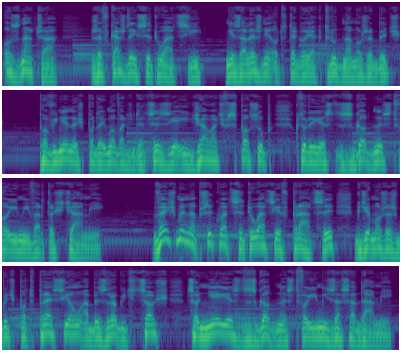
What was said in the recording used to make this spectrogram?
oznacza, że w każdej sytuacji, niezależnie od tego, jak trudna może być, powinieneś podejmować decyzje i działać w sposób, który jest zgodny z Twoimi wartościami. Weźmy na przykład sytuację w pracy, gdzie możesz być pod presją, aby zrobić coś, co nie jest zgodne z Twoimi zasadami.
